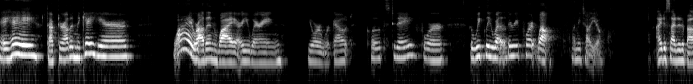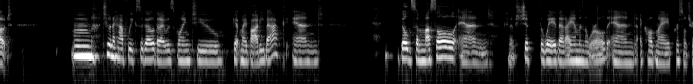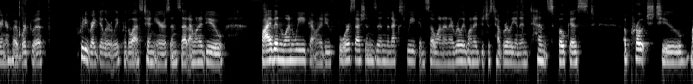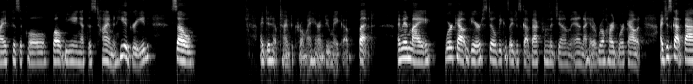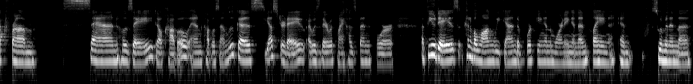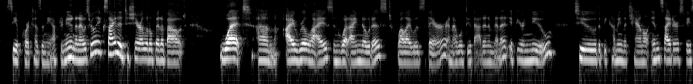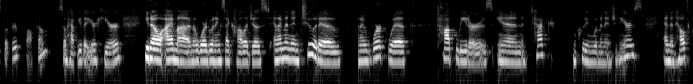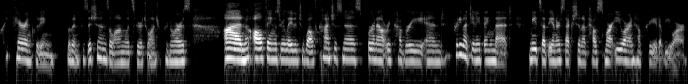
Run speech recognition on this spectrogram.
Hey, hey, Dr. Robin McKay here. Why, Robin, why are you wearing your workout clothes today for the weekly weather report? Well, let me tell you. I decided about mm, two and a half weeks ago that I was going to get my body back and build some muscle and kind of shift the way that I am in the world. And I called my personal trainer who I've worked with pretty regularly for the last 10 years and said, I want to do five in one week. I want to do four sessions in the next week and so on. And I really wanted to just have really an intense, focused approach to my physical well-being at this time. And he agreed. So I did have time to curl my hair and do makeup, but I'm in my workout gear still because I just got back from the gym and I had a real hard workout. I just got back from San Jose del Cabo and Cabo San Lucas yesterday. I was there with my husband for a few days, kind of a long weekend of working in the morning and then playing and swimming in the Sea of Cortez in the afternoon. And I was really excited to share a little bit about what um, I realized and what I noticed while I was there. And I will do that in a minute. If you're new to the Becoming the Channel Insiders Facebook group, welcome. So happy that you're here. You know, I'm an award winning psychologist and I'm an intuitive, and I work with top leaders in tech, including women engineers, and in healthcare, including women physicians, along with spiritual entrepreneurs on all things related to wealth consciousness, burnout recovery, and pretty much anything that meets at the intersection of how smart you are and how creative you are.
